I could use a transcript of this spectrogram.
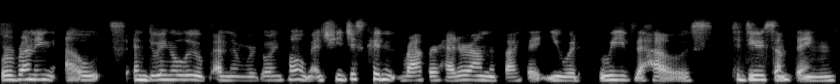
we're running out and doing a loop and then we're going home. And she just couldn't wrap her head around the fact that you would leave the house to do something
